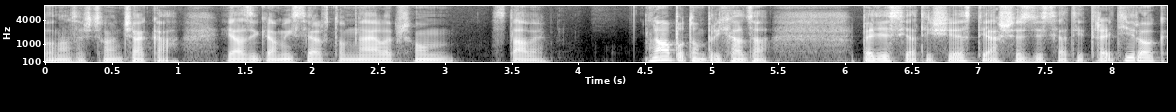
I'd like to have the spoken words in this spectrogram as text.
to nás ešte len čaká. Jazyk a myseľ v tom najlepšom stave. No a potom prichádza 56. a 63. rok.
